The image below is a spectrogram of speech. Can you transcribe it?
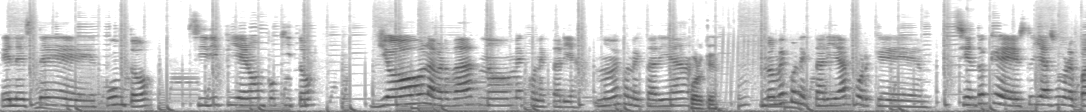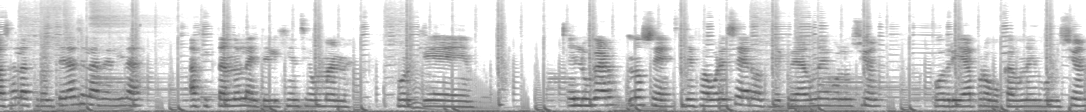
en este punto sí difiero un poquito. Yo la verdad no me conectaría, no me conectaría. ¿Por qué? No me conectaría porque siento que esto ya sobrepasa las fronteras de la realidad afectando la inteligencia humana. Porque en lugar, no sé, de favorecer o de crear una evolución, podría provocar una involución.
